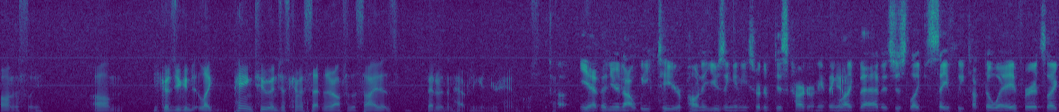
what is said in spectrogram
honestly. Um, because you can like paying two and just kind of setting it off to the side is better than having it in your hand most of the time. uh, yeah. Then you're not weak to your opponent using any sort of discard or anything Yeah. like that. It's just like safely tucked away. For it's like,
